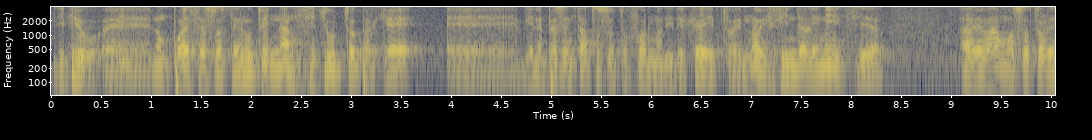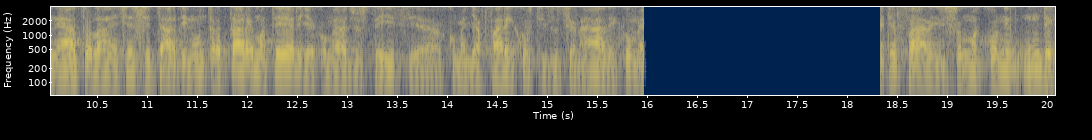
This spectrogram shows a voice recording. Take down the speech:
di più, eh, non può essere sostenuto innanzitutto perché eh, viene presentato sotto forma di decreto e noi fin dall'inizio avevamo sottolineato la necessità di non trattare materie come la giustizia, come gli affari costituzionali, come affari, insomma, con, un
